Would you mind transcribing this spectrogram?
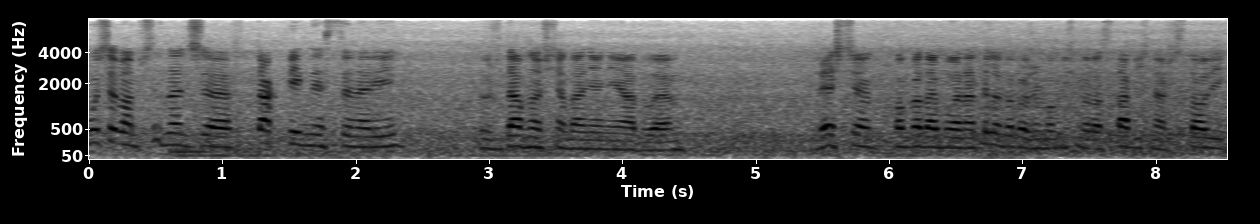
Muszę wam przyznać, że w tak pięknej scenerii już dawno śniadania nie jadłem. Wreszcie pogoda była na tyle dobra, że mogliśmy rozstawić nasz stolik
